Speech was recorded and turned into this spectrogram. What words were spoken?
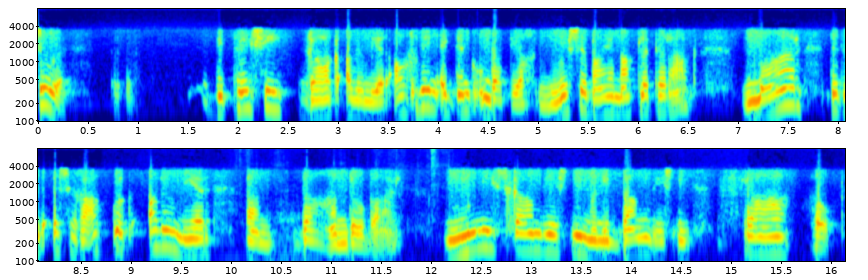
so depressie raak al hoe meer algemeen. Ek dink omdat diagnose baie makliker raak, maar dit is raak ook al hoe meer um, behandelbaar. Moenie skaam wees nie, moenie bang wees nie, vra hulp.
